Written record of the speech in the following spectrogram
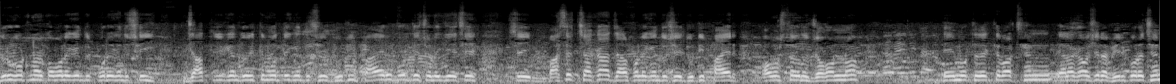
দুর্ঘটনার কবলে কিন্তু পড়ে কিন্তু সেই যাত্রী কিন্তু ইতিমধ্যে কিন্তু সেই দুটি পায়ের উপর দিয়ে চলে গিয়েছে সেই বাসের চাকা, যার ফলে কিন্তু সেই দুটি পায়ের অবস্থা কিন্তু জঘন্য। এই মুহূর্তে দেখতে পাচ্ছেন এলাকাবাসীরা ভিড় করেছেন।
